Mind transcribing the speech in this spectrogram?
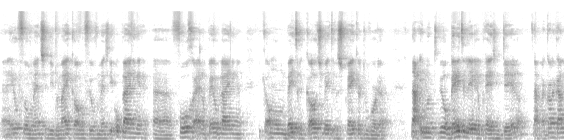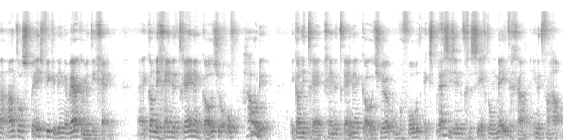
Heel veel mensen die bij mij komen, veel mensen die opleidingen uh, volgen, NLP-opleidingen, die komen om een betere coach, een betere spreker te worden. Nou, iemand wil beter leren presenteren. Nou, dan kan ik aan een aantal specifieke dingen werken met diegene. Ik kan diegene trainen en coachen op houding. Ik kan diegene trainen en coachen op bijvoorbeeld expressies in het gezicht om mee te gaan in het verhaal.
